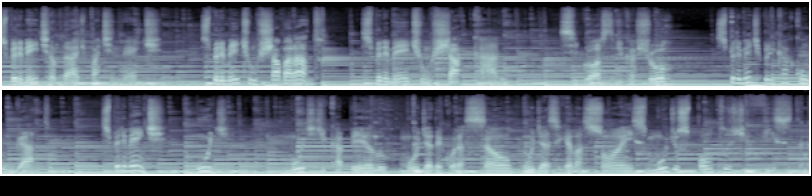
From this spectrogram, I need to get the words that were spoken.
Experimente andar de patinete. Experimente um chá barato. Experimente um chá caro. Se gosta de cachorro, experimente brincar com um gato. Experimente, mude. Mude de cabelo, mude a decoração, mude as relações, mude os pontos de vista.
